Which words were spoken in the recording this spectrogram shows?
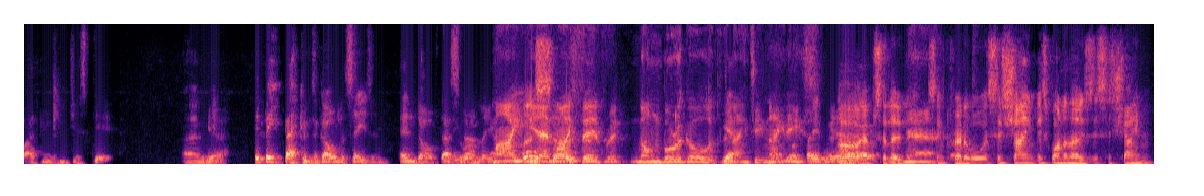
I think he just did. Um, Yeah. Yeah. It beat Beckham to goal of the season. End of. That's Exactly. all. my Also- yeah, my favourite non-Borough goal of the Yeah, 1990s. favourite. Oh, absolutely. Yeah. It's incredible. It's a shame. It's one of those. It's a shame.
